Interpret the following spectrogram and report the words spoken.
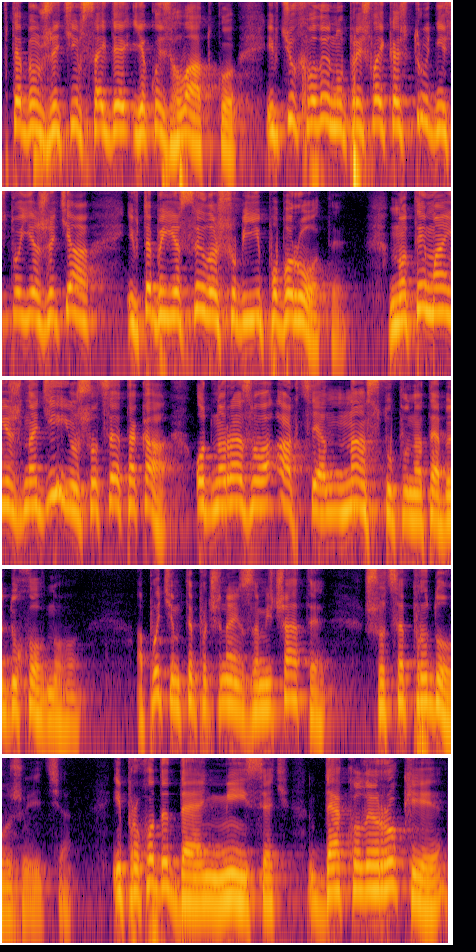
в тебе в житті все йде якось гладко, і в цю хвилину прийшла якась трудність в твоє життя, і в тебе є сила, щоб її побороти. Но ти маєш надію, що це така одноразова акція наступу на тебе духовного. А потім ти починаєш замічати, що це продовжується. І проходить день, місяць, деколи роки,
